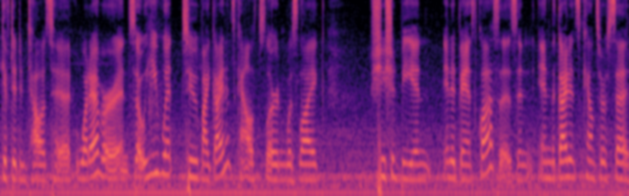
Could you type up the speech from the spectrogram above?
gifted and talented, whatever. And so he went to my guidance counselor and was like, she should be in, in advanced classes. And, and the guidance counselor said,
